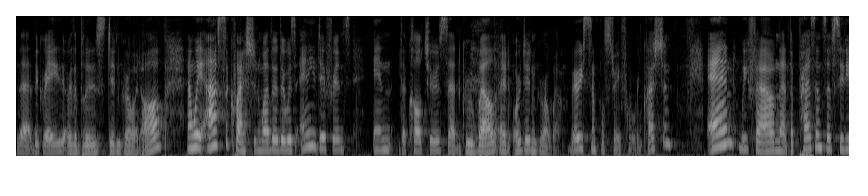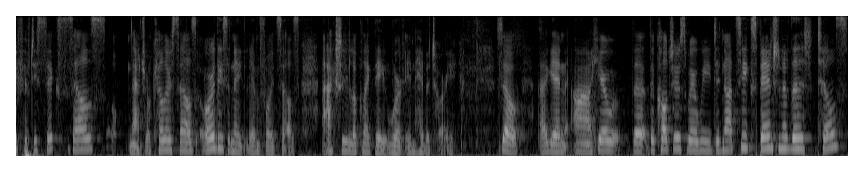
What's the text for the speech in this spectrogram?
The, the gray or the blues didn't grow at all. And we asked the question whether there was any difference in the cultures that grew well or didn't grow well. Very simple, straightforward question. And we found that the presence of CD56 cells, natural killer cells, or these innate lymphoid cells actually looked like they were inhibitory. So again, uh, here, the, the cultures where we did not see expansion of the TILs,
